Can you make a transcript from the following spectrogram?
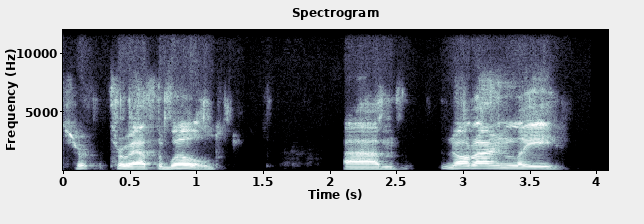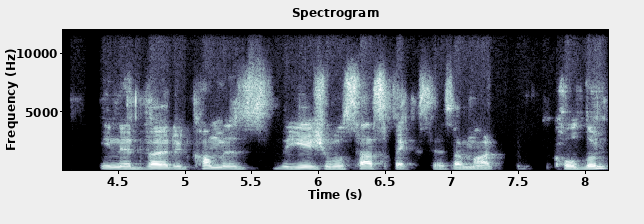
th throughout the world. Um, not only in inverted commas, the usual suspects, as I might call them,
